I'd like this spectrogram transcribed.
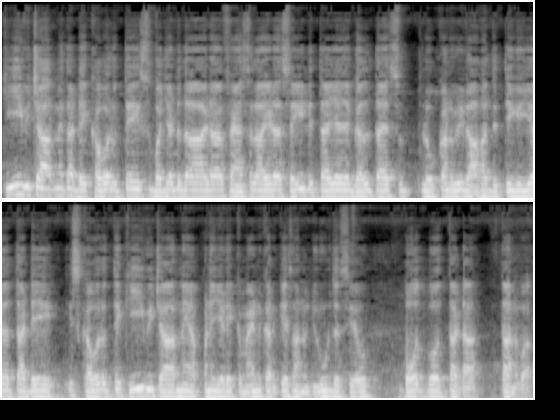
ਕੀ ਵਿਚਾਰ ਨੇ ਤੁਹਾਡੇ ਖਬਰ ਉੱਤੇ? ਇਸ ਬਜਟ ਦਾ ਜਿਹੜਾ ਫੈਸਲਾ ਜਿਹੜਾ ਸਹੀ ਲਿੱਤਾ ਜਾਂ ਜਾਂ ਗਲਤ ਹੈ ਇਸ ਲੋਕਾਂ ਨੂੰ ਵੀ ਰਾਹਤ ਦਿੱਤੀ ਗਈ ਆ। ਤੁਹਾਡੇ ਇਸ ਖਬਰ ਉੱਤੇ ਕੀ ਵਿਚਾਰ ਨੇ? ਆਪਣੇ ਜਿਹੜੇ ਕਮੈਂਟ ਕਰਕੇ ਸਾਨੂੰ ਜਰੂਰ ਦੱਸਿਓ। ਬਹੁਤ ਬਹੁਤ ਤੁਹਾਡਾ ਧੰਨਵਾਦ।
